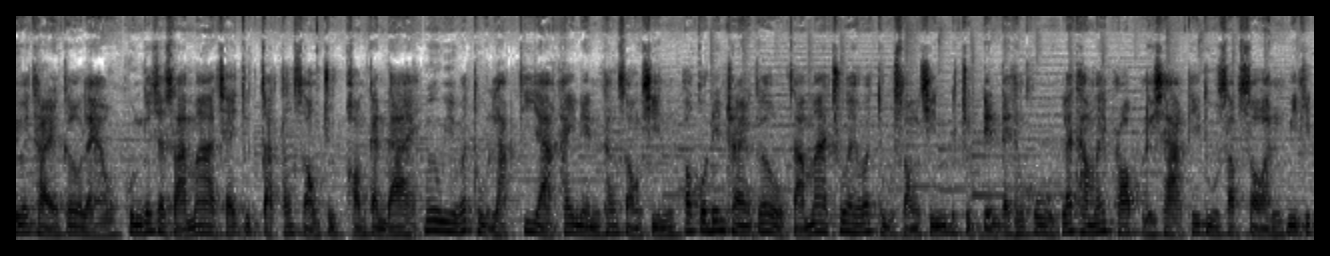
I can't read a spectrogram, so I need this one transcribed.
ด้วย Triangle แล้ว คุณก็จะสามารถใช้จุดจัดทั้ง 2 จุดพร้อมกันได้ เมื่อมีวัตถุหลักที่อยากให้เน้นทั้ง 2 ชิ้น เพราะ Golden Triangle สามารถช่วยให้วัตถุ 2 ชิ้นเป็นจุดเด่นได้ทั้งคู่ และทำให้พร็อพหรือฉากที่ดูซับซ้อน มีทิศ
